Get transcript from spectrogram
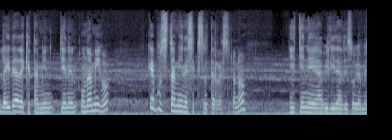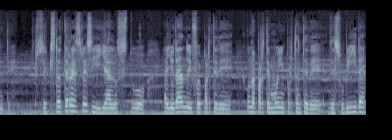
la idea de que también tienen un amigo que pues también es extraterrestre, ¿no? y tiene habilidades obviamente pues, extraterrestres y ya los estuvo ayudando y fue parte de una parte muy importante de, de su vida.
